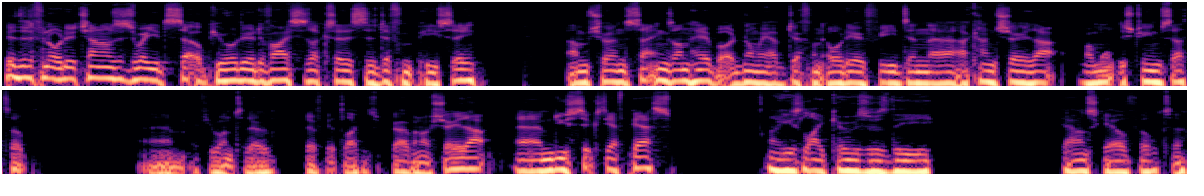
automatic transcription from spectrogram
Here's the different audio channels. This is where you'd set up your audio devices. Like I said, this is a different PC. I'm showing the settings on here, but I'd normally have different audio feeds in there. I can show you that, my multi-stream setup. Um, if you want to know, don't forget to like and subscribe and I'll show you that. Um, use 60 FPS. I use Lanczos as the downscale filter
